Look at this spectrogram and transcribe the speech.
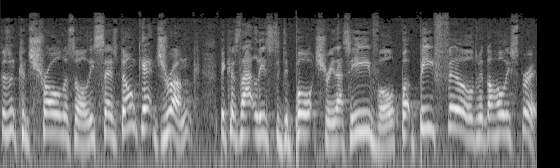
Doesn't control us all. He says, don't get drunk because that leads to debauchery, that's evil, but be filled with the Holy Spirit.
